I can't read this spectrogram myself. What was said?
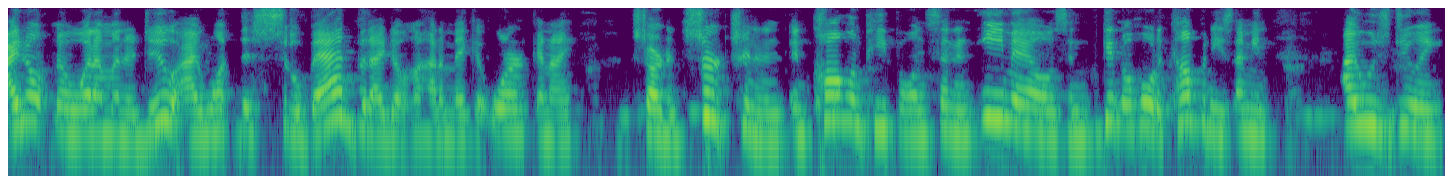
I don't know what I'm going to do. I want this so bad, but I don't know how to make it work. And I started searching and, and calling people and sending emails and getting a hold of companies. I mean, I was doing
